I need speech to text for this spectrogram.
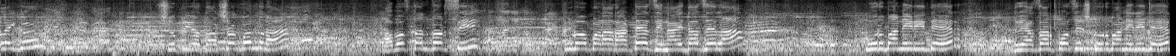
আলাইকুম। সুপ্রিয় দর্শক বন্ধুরা, অবস্থান করছি পুরোপাড়ার হাটে জিনাইদা জেলা। কুরবানির ঈদের, দুই হাজার পঁচিশ কুরবানির ঈদের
